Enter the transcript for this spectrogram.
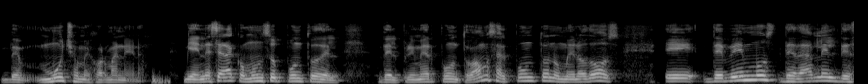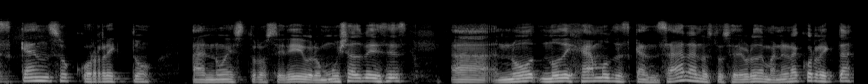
de mucho mejor manera. Bien, ese era como un subpunto del, del primer punto. Vamos al punto número dos. Eh, debemos de darle el descanso correcto a nuestro cerebro. Muchas veces ah, no, no dejamos descansar a nuestro cerebro de manera correcta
